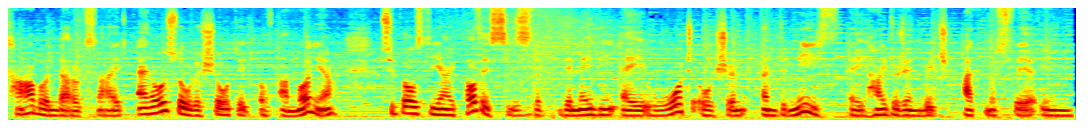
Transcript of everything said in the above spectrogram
carbon dioxide and also the shortage of ammonia supports the hypothesis that there may be a water ocean underneath a hydrogen-rich atmosphere in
